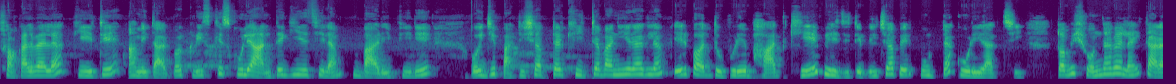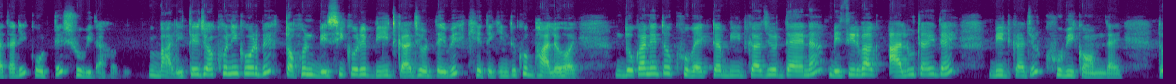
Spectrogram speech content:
সকালবেলা কেটে আমি তারপর ক্রিসকে স্কুলে আনতে গিয়েছিলাম, বাড়ি ফিরে ওই যে পাটিসাপটার ক্ষীরটা বানিয়ে রাখলাম। এরপর দুপুরে ভাত খেয়ে ভেজিটেবিল চপের পুরটা করে রাখছি। তবে সন্ধ্যাবেলায় তাড়াতাড়ি করতে সুবিধা হবে। বাড়িতে যখনই করবে, তখন বেশি করে বিট গাজর দেবে, খেতে কিন্তু খুব ভালো হয়। দোকানে তো খুব একটা বিট গাজর দেয় না, বেশিরভাগ আলুটাই দেয়, বিট গাজর খুবই কম দেয়। তো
